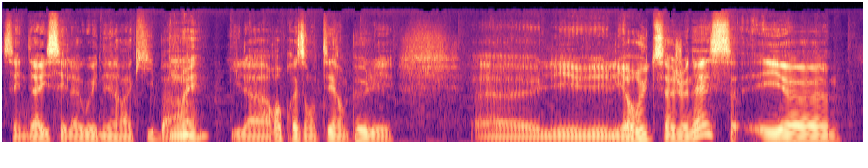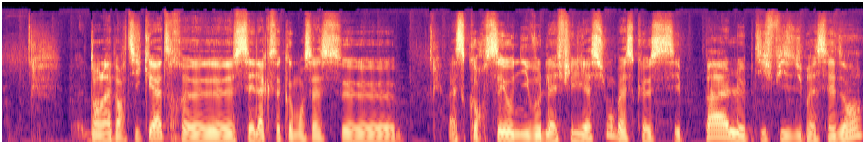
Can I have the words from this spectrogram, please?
Sendai, c'est là où est né Araki. Bah, Ouais. Il a représenté un peu les, les, les rues de sa jeunesse. Et euh, dans la partie 4, euh, c'est là que ça commence à se, à se corser au niveau de la filiation, parce que c'est pas le petit-fils du précédent,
